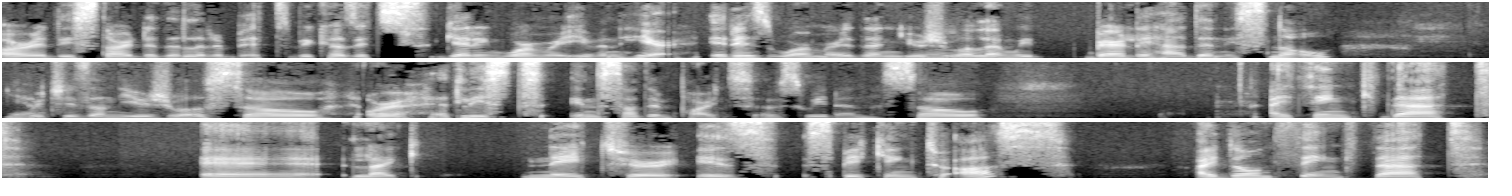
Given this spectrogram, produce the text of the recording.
already started a little bit because it's getting warmer even here. It is warmer than usual, mm. and we barely had any snow, yeah. which is unusual. So, or at least in southern parts of Sweden. So, I think that, uh, like, nature is speaking to us. I don't think that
